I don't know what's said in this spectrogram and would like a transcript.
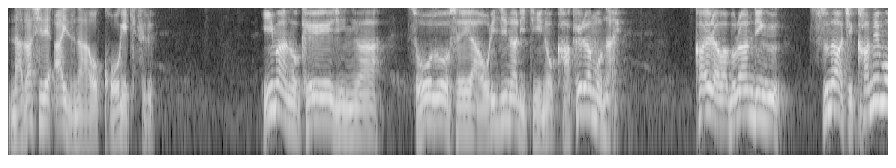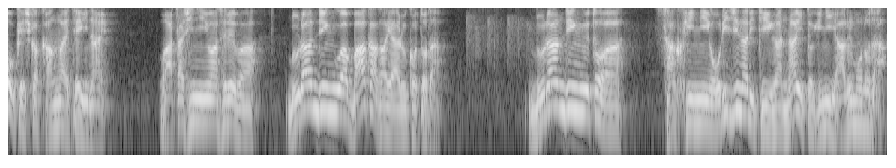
名指しでアイズナーを攻撃する。今の経営陣には創造性やオリジナリティのかけらもない。彼らはブランディングすなわち金儲けしか考えていない。私に言わせればブランディングはバカがやることだ。ブランディングとは作品にオリジナリティがない時にやるものだ。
